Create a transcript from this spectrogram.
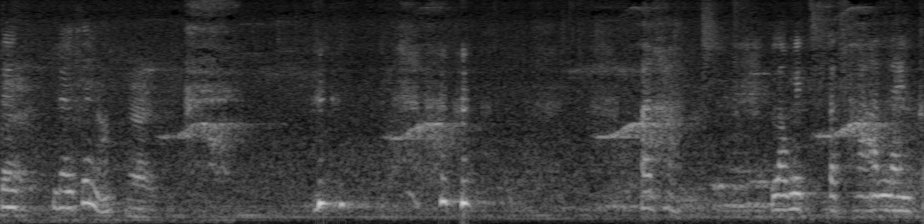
เดินเดินขึ้นเหรอใช่ไปค่ะ เรามีศรัทธานแรงก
